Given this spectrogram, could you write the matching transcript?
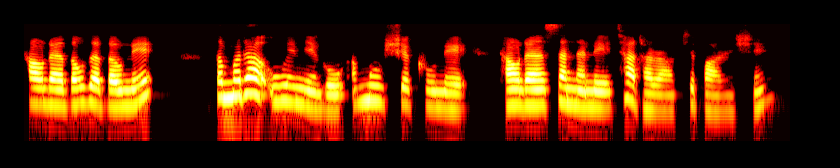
ထောင်ဒဏ်33နှစ်သမရဦးဝင်းမြင့်ကိုအမှု10ခုနဲ့ထောင်ဒဏ်12နှစ်ချထားတာဖြစ်ပါတယ်ရှင်။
